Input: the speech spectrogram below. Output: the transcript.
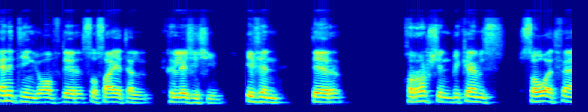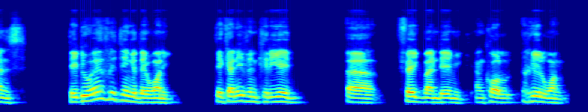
anything of their societal relationship, even their corruption becomes so advanced. They do everything they want. They can even create a fake pandemic and call real one.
